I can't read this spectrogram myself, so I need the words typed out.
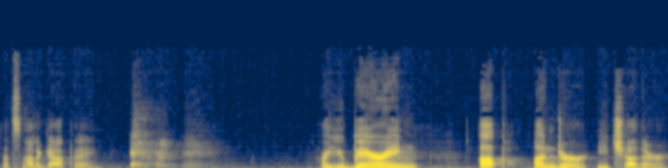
That's not agape. Are you bearing up under each other?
